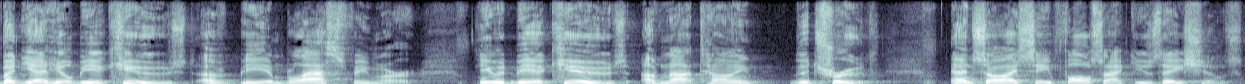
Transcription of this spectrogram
But yet he'll be accused of being blasphemer. He would be accused of not telling the truth. And so I see false accusations.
